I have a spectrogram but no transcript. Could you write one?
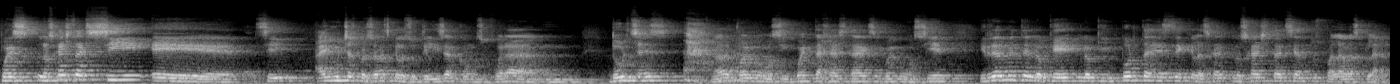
Pues los hashtags sí, eh, sí, hay muchas personas que los utilizan como si fueran dulces, ¿no? ponen como 50 hashtags, se ponen como 100, y realmente lo que, lo que importa es de que las, los hashtags sean tus palabras clave,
